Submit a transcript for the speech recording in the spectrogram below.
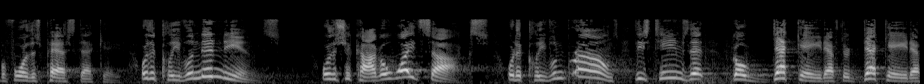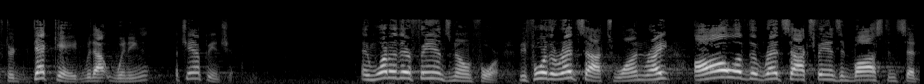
before this past decade, or the Cleveland Indians, or the Chicago White Sox, or the Cleveland Browns. These teams that go decade after decade after decade without winning a championship. And what are their fans known for? Before the Red Sox won, right? All of the Red Sox fans in Boston said,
